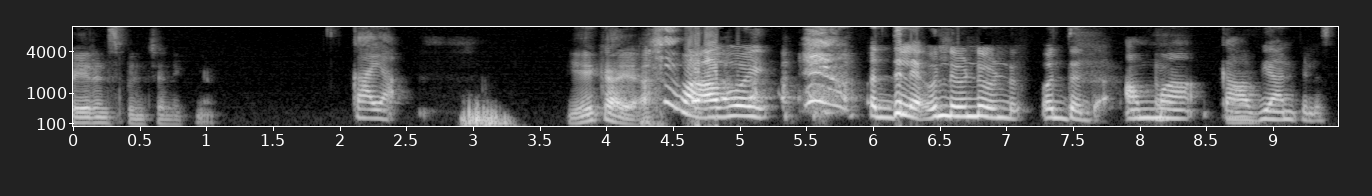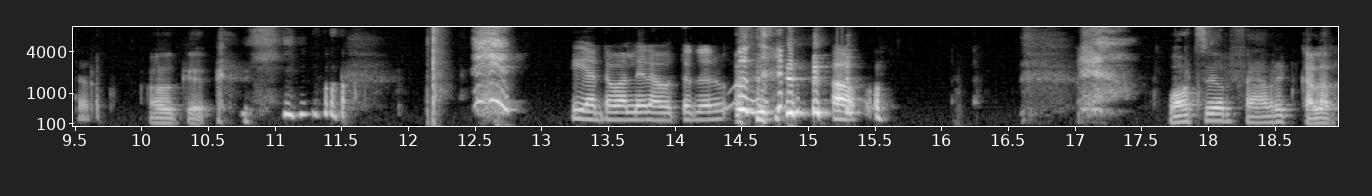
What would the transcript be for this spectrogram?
పేరెంట్స్ పిలిచే నిక్ నేమ్ కాయ. ఏ కాయ? బాబోయ్. వద్దులే ఉండు ఉండు ఉండు. వద్దు వద్దు. అమ్మ కావ్య అని పిలుస్తారు. ఓకే ఈ అంట వాళ్ళే అవుతున్నారు. What's your favourite colour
